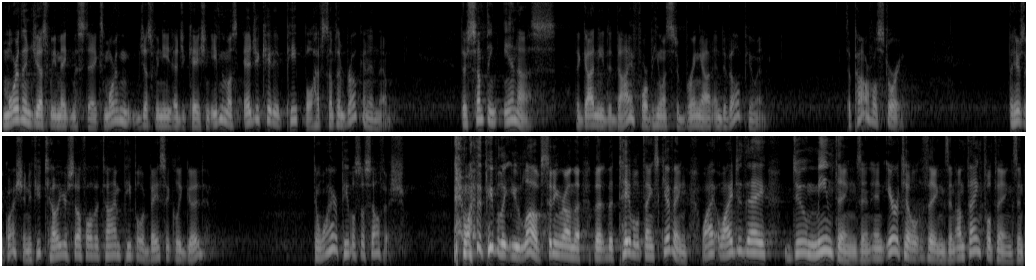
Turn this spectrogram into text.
more than just we make mistakes, more than just we need education. Even the most educated people have something broken in them. There's something in us that God needs to die for, but He wants to bring out and develop you in. It's a powerful story. But here's the question if you tell yourself all the time people are basically good, then why are people so selfish? why are the people that you love sitting around the, the, the, table at Thanksgiving? Why, why do they do mean things and, and irritable things and unthankful things? And,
